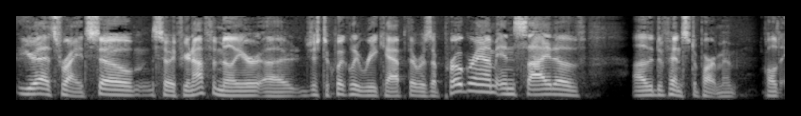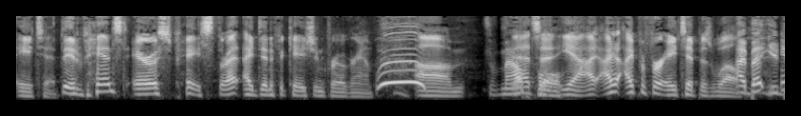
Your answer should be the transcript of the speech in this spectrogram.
Yeah, that's right. So, so if you're not familiar, uh, just to quickly recap, there was a program inside of uh, the Defense Department called ATIP, the Advanced Aerospace Threat Identification Program. Um, It's a that's mouthful. a, yeah, I, I, prefer ATIP as well. I bet you do.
